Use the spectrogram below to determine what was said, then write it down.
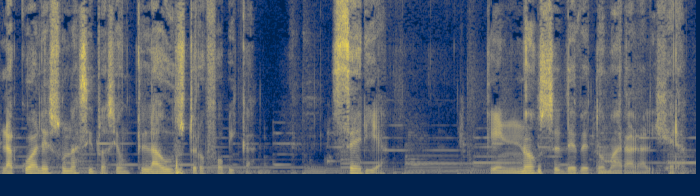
la cual es una situación claustrofóbica, seria, que no se debe tomar a la ligera.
